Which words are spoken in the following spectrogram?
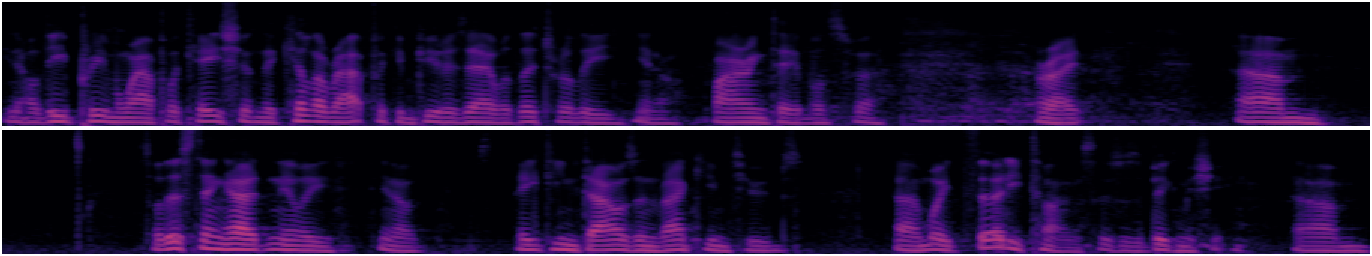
you know, the primo application. The killer app for computers there was literally, you know, firing tables for, right. Um, so this thing had nearly, you know, 18,000 vacuum tubes, um, weighed 30 tons. This was a big machine. Um,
